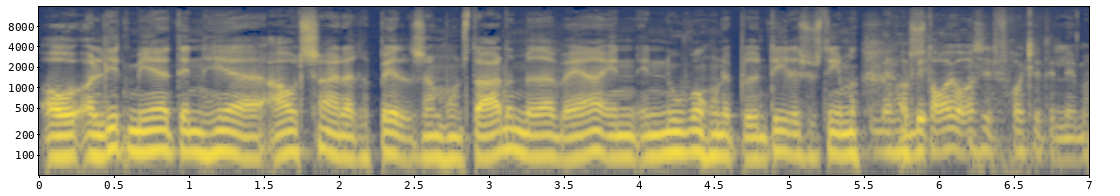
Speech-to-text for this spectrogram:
og, og lidt mere den her outsider-rebel, som hun startede med at være, end, end nu, hvor hun er blevet en del af systemet. men Og hun vi- står jo også i et frygteligt dilemma.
